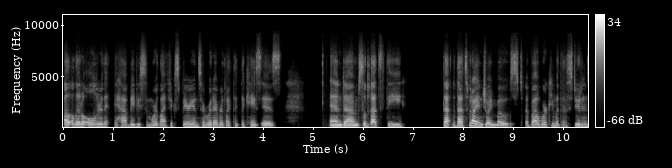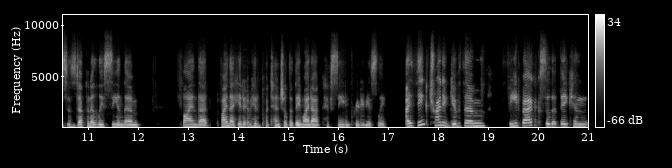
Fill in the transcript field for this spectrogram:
a, a little older they have maybe some more life experience or whatever like the, the case is and um, so that's the that that's what I enjoy most about working with the students is definitely seeing them find that find that hidden hidden potential that they might not have seen previously. I think trying to give them feedback so that they can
